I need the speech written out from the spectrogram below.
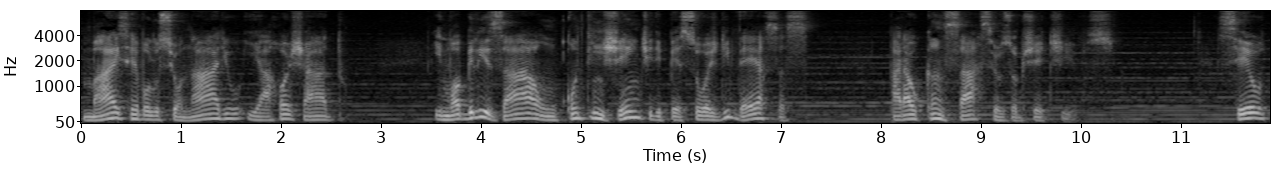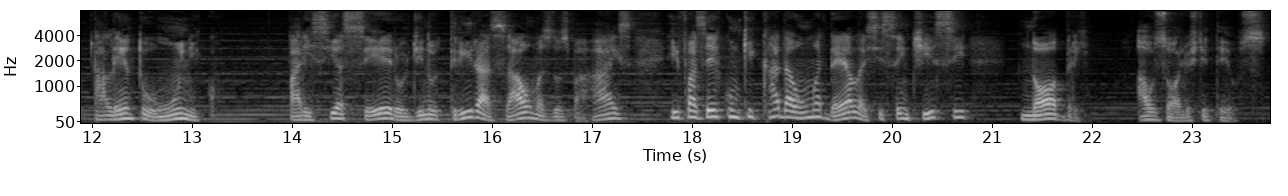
mais revolucionário e arrojado, e mobilizar um contingente de pessoas diversas para alcançar seus objetivos. Seu talento único parecia ser o de nutrir as almas dos barrais e fazer com que cada uma delas se sentisse nobre aos olhos de Deus.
